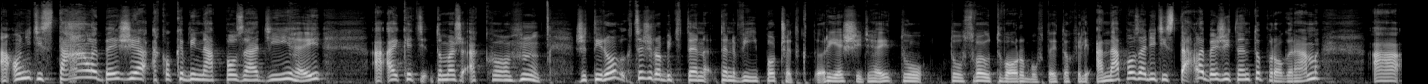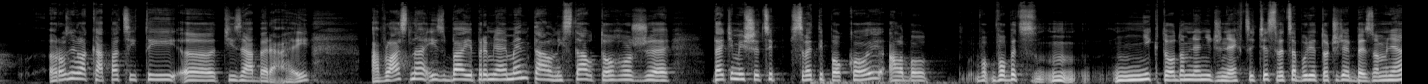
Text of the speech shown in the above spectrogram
a oni ti stále bežia ako keby na pozadí, hej, a aj keď to máš ako, hm, že ty ro- chceš robiť ten, ten výpočet, riešiť, hej, tú, tú svoju tvorbu v tejto chvíli. A na pozadí ti stále beží tento program a hrozne veľa kapacity e, ti zaberá, hej. A vlastná izba je pre mňa aj mentálny stav toho, že dajte mi všetci svetý pokoj, alebo vôbec nikto odo mňa nič nechcete, svet sa bude točiť aj bezo mňa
